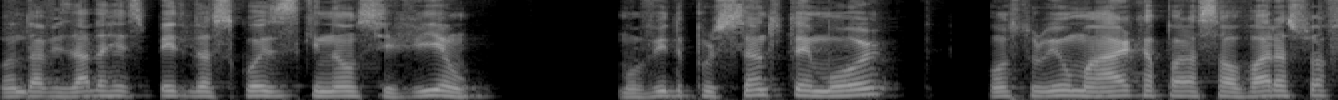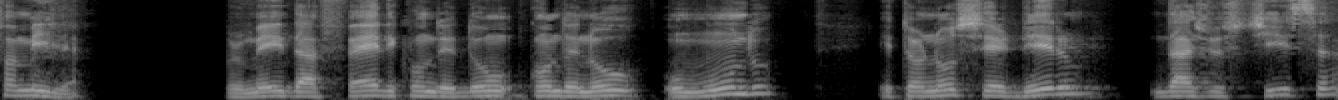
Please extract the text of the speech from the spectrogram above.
quando avisado a respeito das coisas que não se viam, movido por santo temor, construiu uma arca para salvar a sua família. Por meio da fé, ele condenou, condenou o mundo e tornou-se herdeiro da justiça,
